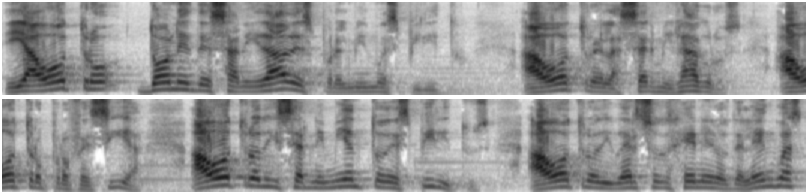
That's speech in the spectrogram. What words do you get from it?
y a otro dones de sanidades por el mismo espíritu, a otro el hacer milagros, a otro profecía, a otro discernimiento de espíritus, a otro diversos géneros de lenguas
